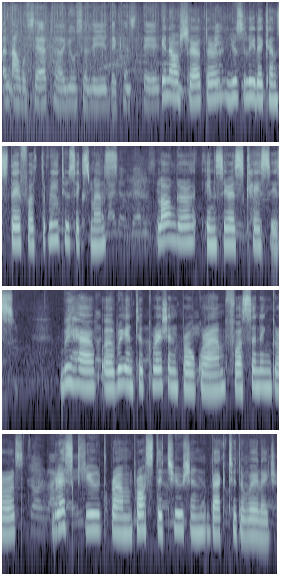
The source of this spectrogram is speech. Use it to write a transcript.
In our shelter, usually they can stay. In our shelter, usually they can stay for three to six months, longer in serious cases. We have a reintegration program for sending girls rescued from prostitution back to the village.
